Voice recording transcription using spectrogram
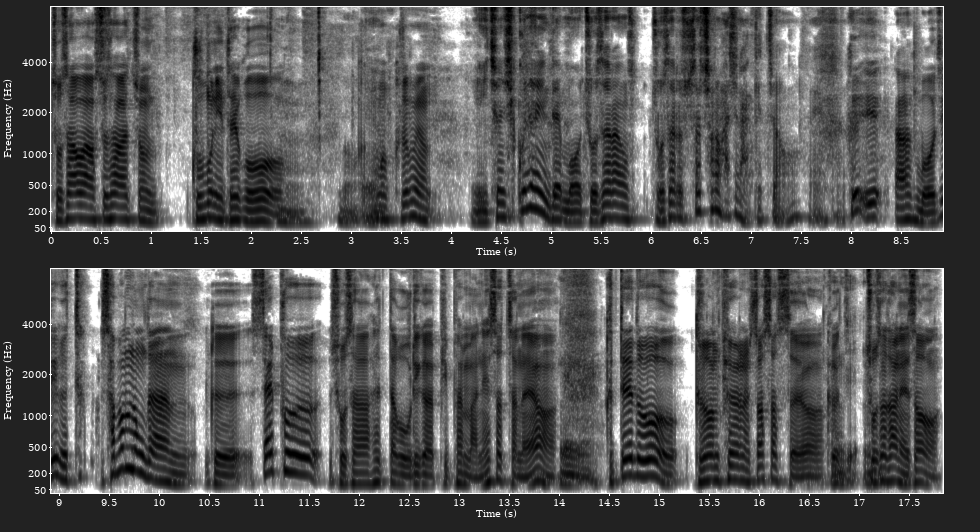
조사와 수사가 좀 구분이 되고 뭐, 뭐 그러면 2019년인데 뭐 조사랑 조사를 수사처럼 하진 않겠죠. 네. 그아 뭐지 그 특, 사법농단 그 셀프 조사했다고 우리가 비판 많이 했었잖아요. 네. 그때도 그런 표현을 썼었어요. 그 강제- 음. 조사단에서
